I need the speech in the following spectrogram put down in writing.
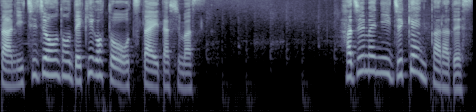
た日常の出来事をお伝えいたします。はじめに事件からです。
